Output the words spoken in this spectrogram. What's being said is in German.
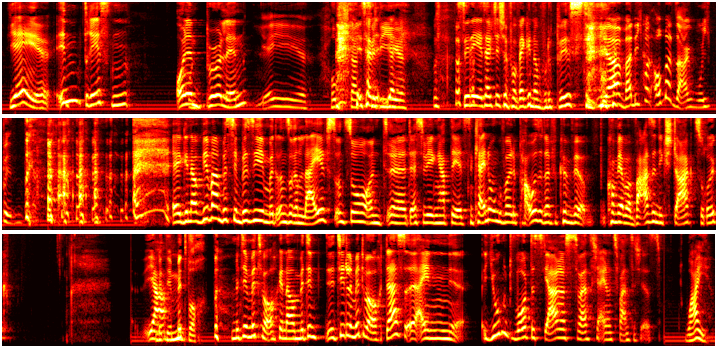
Yay! In Dresden und in Berlin. Yay. Hauptstadt City. Ja. Ja, ihr, jetzt habe ich dir schon vorweggenommen, wo du bist. Mann, ich wollte auch mal sagen, wo ich bin. Äh, genau, wir waren ein bisschen busy mit unseren Lives und so und äh, deswegen habt ihr jetzt eine kleine ungewollte Pause. Dafür können wir, kommen wir aber wahnsinnig stark zurück. Ja, Mit dem Mittwoch. mit dem Mittwoch, genau, mit dem äh, Titel Mittwoch, das äh, ein Jugendwort des Jahres 2021 ist. Why?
